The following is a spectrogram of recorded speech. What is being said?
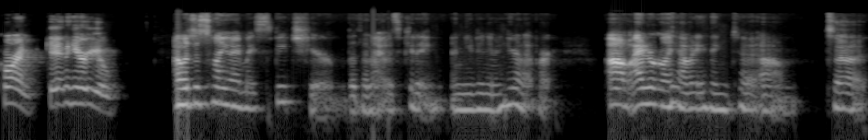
Corin, can't hear you. I was just telling you I had my speech here, but then I was kidding and you didn't even hear that part. Um, I don't really have anything to, um, to,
